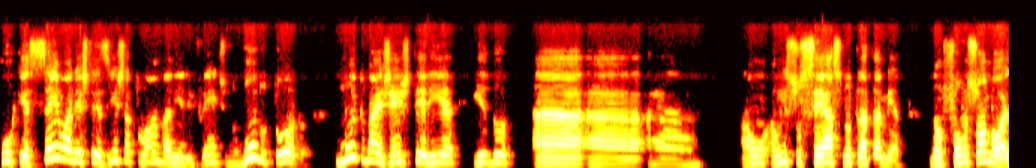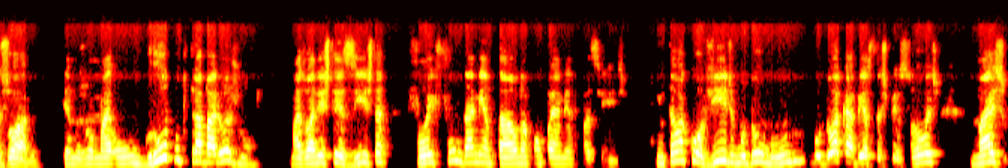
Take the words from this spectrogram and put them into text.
Porque sem o anestesista atuando na linha de frente, no mundo todo, muito mais gente teria ido a, a, a, a, um, a um insucesso no tratamento. Não fomos só nós, óbvio. Temos uma, um grupo que trabalhou junto mas o anestesista foi fundamental no acompanhamento do paciente. Então, a Covid mudou o mundo, mudou a cabeça das pessoas, mas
